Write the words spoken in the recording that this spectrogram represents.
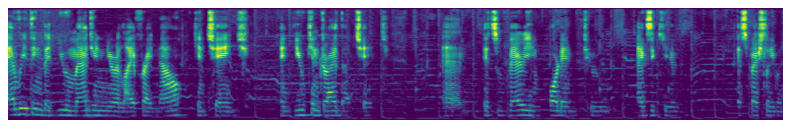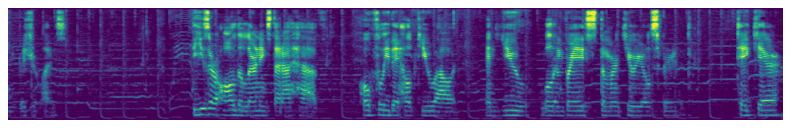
Everything that you imagine in your life right now can change, and you can drive that change. And it's very important to execute, especially when you visualize. These are all the learnings that I have. Hopefully, they helped you out, and you will embrace the mercurial spirit. Take care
